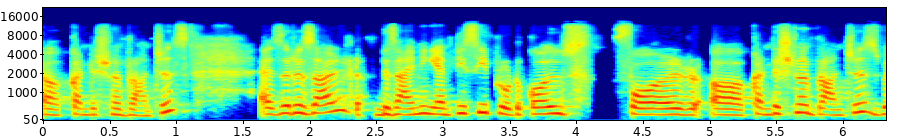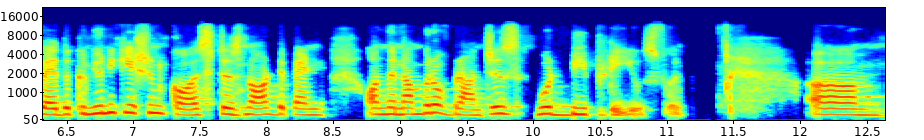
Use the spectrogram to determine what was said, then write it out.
uh, conditional branches. As a result, designing MPC protocols for uh, conditional branches where the communication cost does not depend on the number of branches would be pretty useful. Um,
